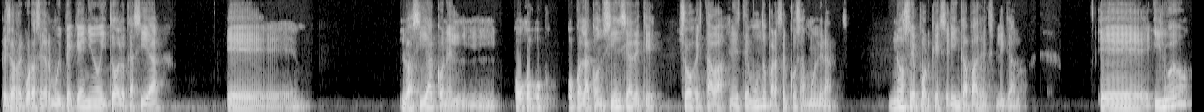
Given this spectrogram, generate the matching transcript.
pero yo recuerdo ser muy pequeño y todo lo que hacía eh, lo hacía con el o, con la conciencia de que yo estaba en este mundo para hacer cosas muy grandes. No sé por qué, sería incapaz de explicarlo. Eh, y luego,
